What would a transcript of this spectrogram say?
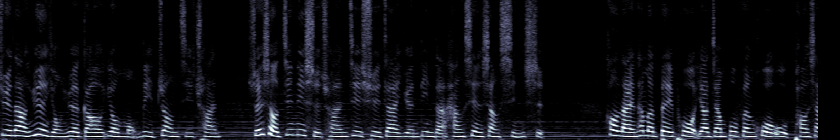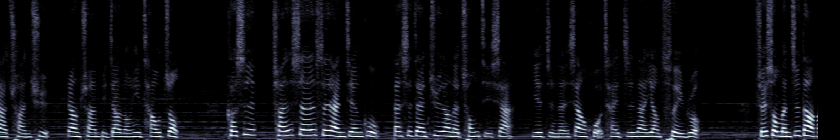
巨浪越涌越高，又猛力撞击船。水手尽力使船继续在原定的航线上行驶。后来，他们被迫要将部分货物抛下船去，让船比较容易操纵。可是，船身虽然坚固，但是在巨浪的冲击下，也只能像火柴枝那样脆弱。水手们知道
